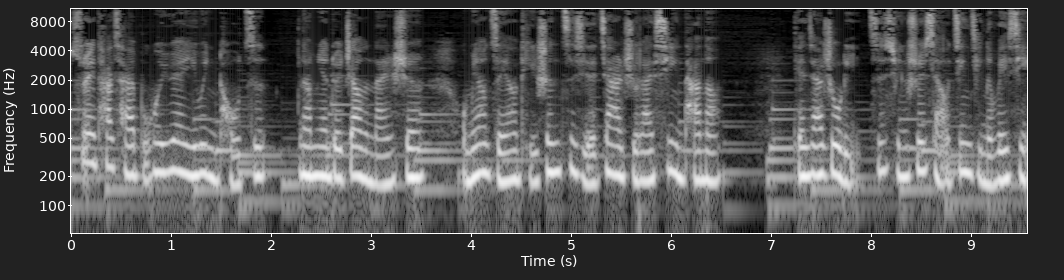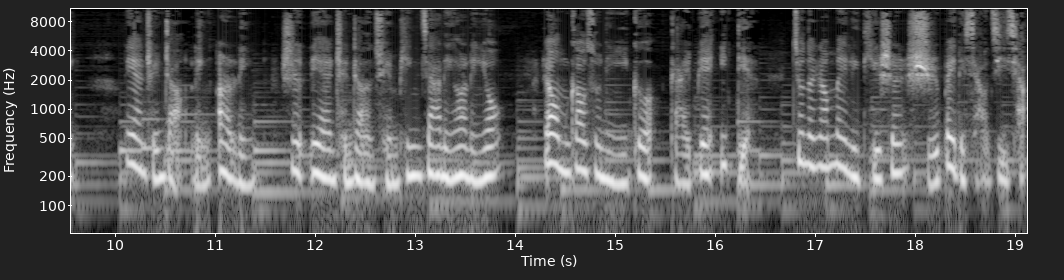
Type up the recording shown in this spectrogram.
所以他才不会愿意为你投资。那面对这样的男生，我们要怎样提升自己的价值来吸引他呢？添加助理咨询师小静静的微信，恋爱成长零二零是恋爱成长的全拼加零二零哟。让我们告诉你一个改变一点就能让魅力提升十倍的小技巧，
